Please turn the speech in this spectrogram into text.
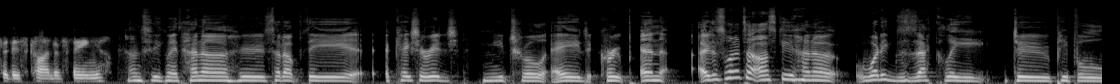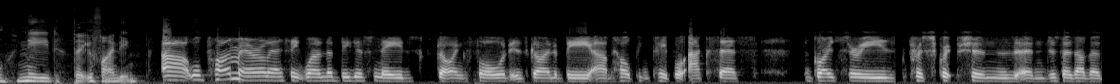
for this kind of thing. I'm speaking with Hannah, who set up the Acacia Ridge Mutual Aid Group. And I just wanted to ask you, Hannah, what exactly do people need that you're finding? Uh, well, primarily, I think one of the biggest needs going forward is going to be um, helping people access groceries, prescriptions, and just those other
